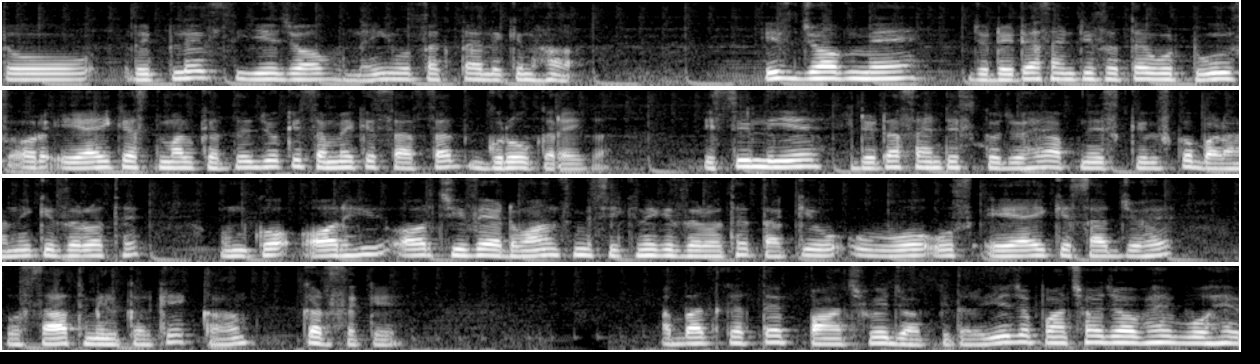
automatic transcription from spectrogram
तो रिप्लेस ये जॉब नहीं हो सकता, लेकिन हाँ इस जॉब में जो डेटा साइंटिस्ट होता है, वो टूल्स और एआई का इस्तेमाल करते हैं, जो कि समय के साथ साथ ग्रो करेगा। इसीलिए डेटा साइंटिस्ट को जो है अपने स्किल्स को बढ़ाने की ज़रूरत है। उनको और ही और चीज़ें एडवांस में सीखने की ज़रूरत है, ताकि वो उस एआई के साथ जो है वो साथ मिल करके काम कर सके। अब बात करते हैं पाँचवें जॉब की तरफ़। ये जो पाँचवा जॉब है, वो है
